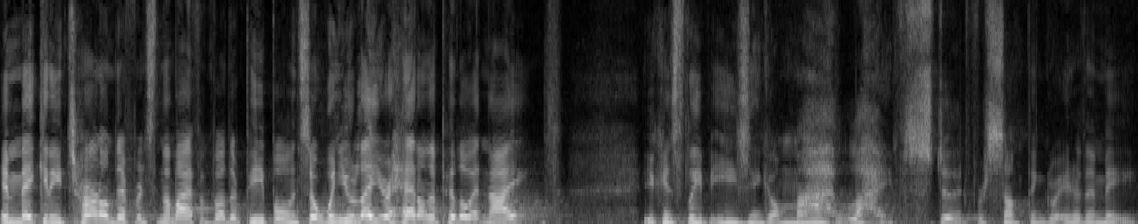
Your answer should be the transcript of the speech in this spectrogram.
and make an eternal difference in the life of other people. And so when you lay your head on the pillow at night, you can sleep easy and go, My life stood for something greater than me.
